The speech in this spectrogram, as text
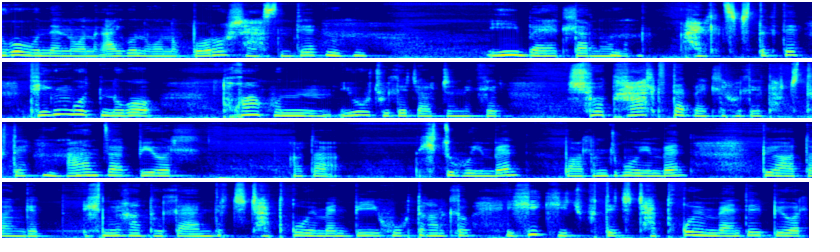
нөгөө хүнээ нөгөө нэг айгүй нөгөө нэг буруу шаасан тий. Ийм байдлаар нөгөө нэг харилцдаг тий тэгэнгүүт нөгөө тухайн хүн юу ч хүлээж авч байгаа нэхээр шууд хаалттай байдлаар хүлээж авчдаг те. Аа за би бол одоо хэцүү хүн юм байна боломжгүй юм байна. Би одоо ингээд эхнэрийнхээ төлөө амьдрч чадахгүй юм байна. Би хүүхдийн төлөө ихийг хийж бүтээж чадахгүй юм байна те. Би бол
